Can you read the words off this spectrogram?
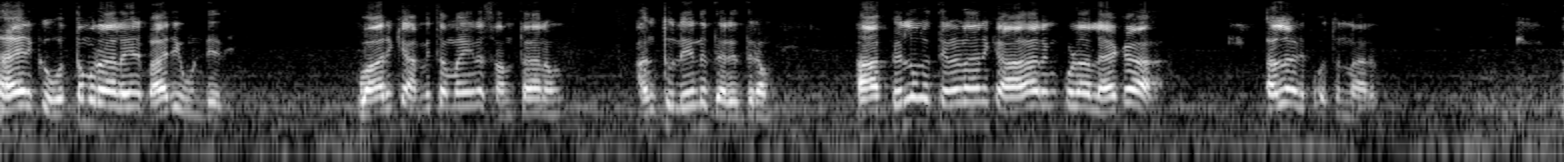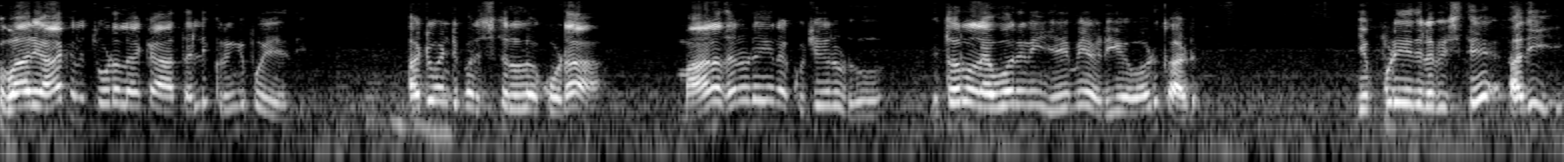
ఆయనకు ఉత్తమురాలైన భార్య ఉండేది. వారికి అమితమైన సంతానం అంతులేని దరిద్రం. ఆ పిల్లలు తినడానికి ఆహారం కూడా లేక అల్లాడిపోతున్నారు. వారి ఆకలి చూడలేక ఆ తల్లి కృంగిపోయేది. అటువంటి పరిస్థితులలో కూడా మానధనుడైన కుచేలుడు ఇతరులను ఎవరిని ఏమీ అడిగేవాడు కాడు. ఎప్పుడేది లభిస్తే అది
